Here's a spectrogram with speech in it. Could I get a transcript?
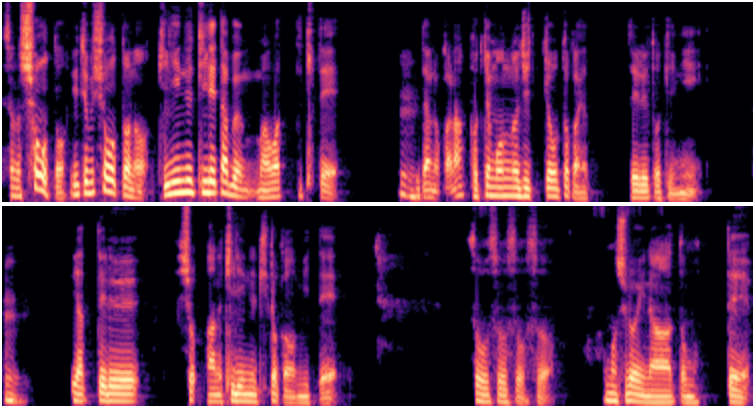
そのショート、YouTube ショートの切り抜きで多分回ってきてうん、いたのかな？ポケモンの実況とかやってる時に、うん。やってるしょ、あの切り抜きとかを見て、そうそうそうそう、面白いなと思って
